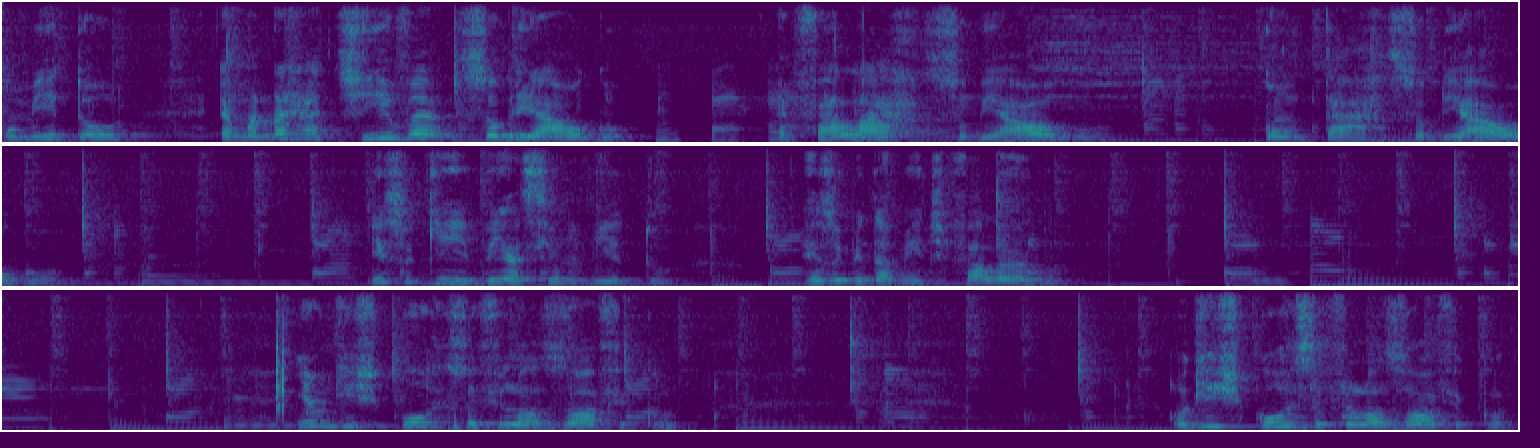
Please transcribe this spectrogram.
O mito é uma narrativa sobre algo, é falar sobre algo, contar sobre algo. Isso que vem a ser um mito, resumidamente falando. E um discurso filosófico. O discurso filosófico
